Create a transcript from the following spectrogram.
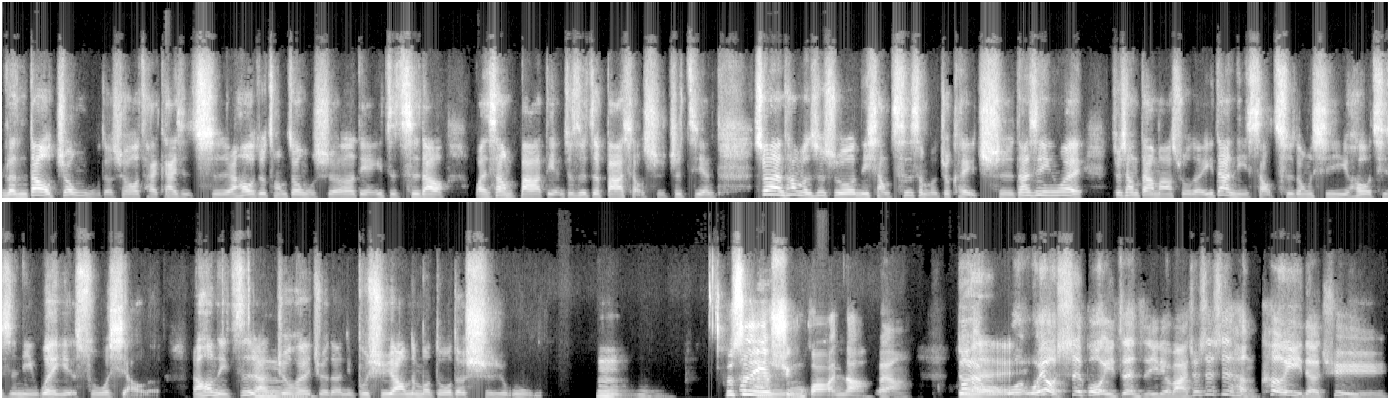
冷到中午的时候才开始吃，然后我就从中午十二点一直吃到晚上八点，就是这八小时之间。虽然他们是说你想吃什么就可以吃，但是因为就像大妈说的，一旦你少吃东西以后，其实你胃也缩小了，然后你自然就会觉得你不需要那么多的食物。嗯嗯，就是一个循环呐、啊。对啊，后来我我有试过一阵子一六八，就是是很刻意的去。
